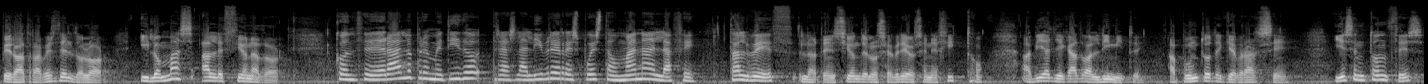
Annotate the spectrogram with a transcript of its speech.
pero a través del dolor, y lo más aleccionador, Concederá lo prometido tras la libre respuesta humana en la fe. Tal vez la tensión de los hebreos en Egipto había llegado al límite, a punto de quebrarse, y es entonces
